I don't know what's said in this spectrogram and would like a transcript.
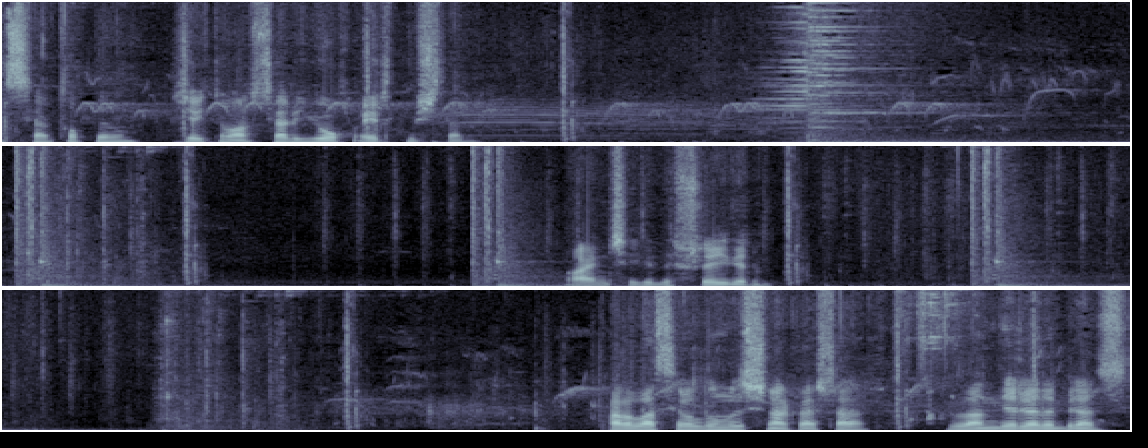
Asker toplayalım. Diyecektim asker yok eritmişler. Aynı şekilde şuraya gidelim. Paralı asker olduğumuz için arkadaşlar. De biraz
